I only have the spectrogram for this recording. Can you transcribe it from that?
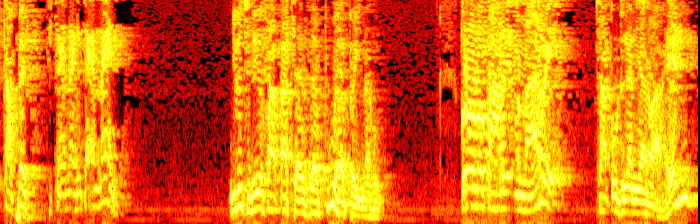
kabeh diceneng-ceneng. Niku jenenge fata jazabu bainahum. Krono tarik menarik satu dengan yang lain,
